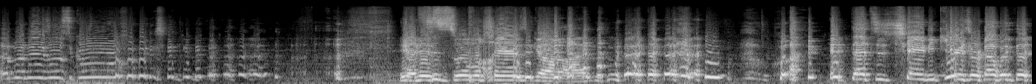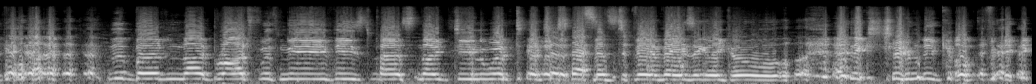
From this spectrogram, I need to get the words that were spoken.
Ebenezer Scrooge. And his swivel chair is gone. that's his chain he carries around with it. the burden I brought with me these past 19 winters. it just happens to be amazingly cool. and extremely comfy.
